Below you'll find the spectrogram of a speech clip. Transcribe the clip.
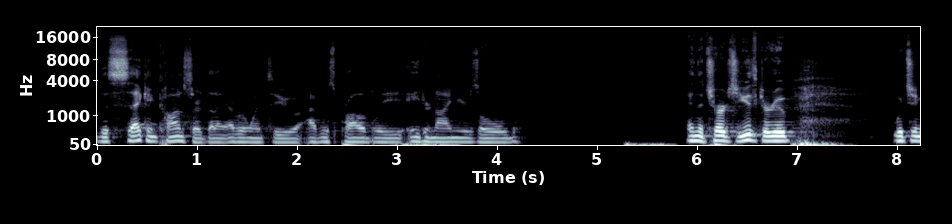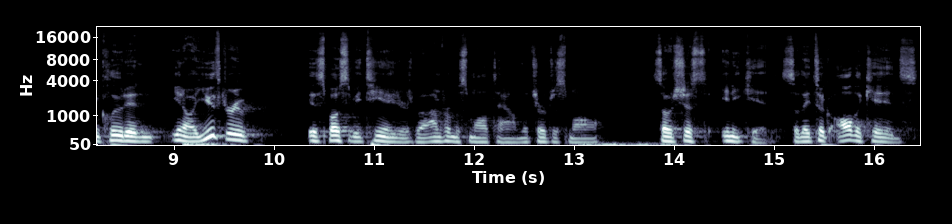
the second concert that I ever went to, I was probably eight or nine years old. And the church youth group, which included, you know, a youth group is supposed to be teenagers, but I'm from a small town. The church is small. So it's just any kid. So they took all the kids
